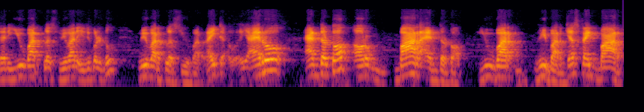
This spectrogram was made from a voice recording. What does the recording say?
then u bar plus v bar is equal to v bar plus u bar right arrow at the top or bar at the top u bar v bar just like bar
